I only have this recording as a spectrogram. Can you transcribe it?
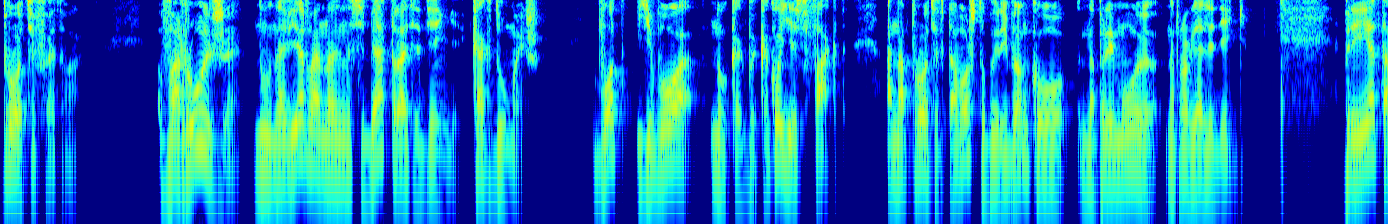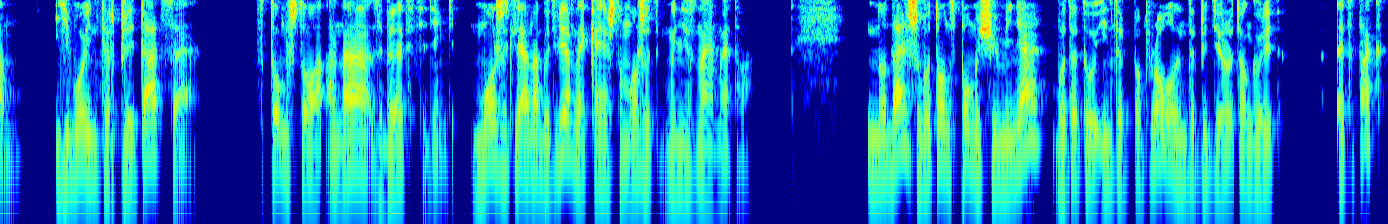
против этого. Ворует же. Ну, наверное, она на себя тратит деньги. Как думаешь? Вот его, ну, как бы, какой есть факт? Она против того, чтобы ребенку напрямую направляли деньги. При этом его интерпретация в том, что она забирает эти деньги. Может ли она быть верной? Конечно, может, мы не знаем этого. Но дальше вот он с помощью меня вот эту интерпропробовал интерпретирует. Он говорит, это так?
